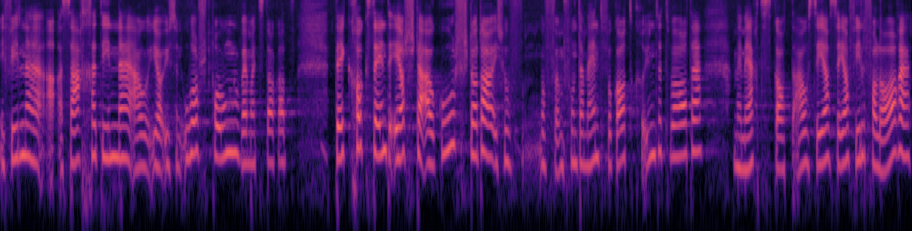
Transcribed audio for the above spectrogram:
in vielen äh, Sachen drin, auch ja, unseren Ursprung, wenn wir jetzt da gerade Deko sehen, der 1. August, oder, ist auf, auf dem Fundament von Gott gegründet worden. Man merkt, es geht auch sehr, sehr viel verloren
